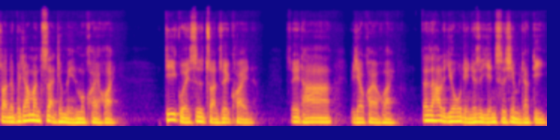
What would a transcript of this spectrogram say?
转的比较慢，自然就没那么快坏。低轨是转最快的，所以它比较快坏。但是它的优点就是延迟性比较低，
